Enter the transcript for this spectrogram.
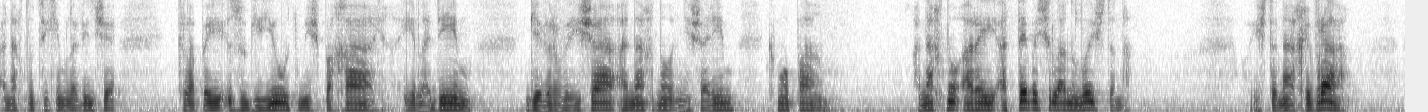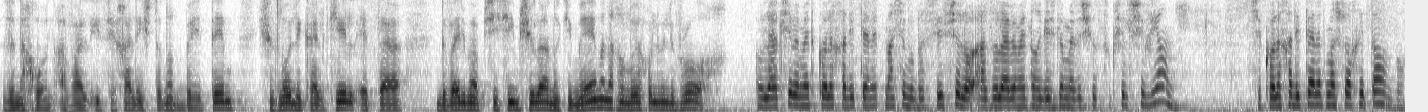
אנחנו צריכים להבין שכלפי זוגיות, משפחה, ילדים, גבר ואישה, אנחנו נשארים כמו פעם. אנחנו, הרי הטבע שלנו לא השתנה. השתנה החברה, זה נכון, אבל היא צריכה להשתנות בהתאם שלא לקלקל את הדברים הבסיסיים שלנו, כי מהם אנחנו לא יכולים לברוח. אולי כשבאמת כל אחד ייתן את מה שבבסיס שלו, אז אולי באמת נרגיש גם איזשהו סוג של שוויון. שכל אחד ייתן את משהו הכי טוב בו.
